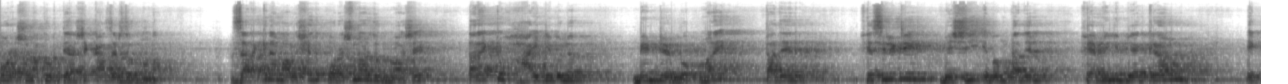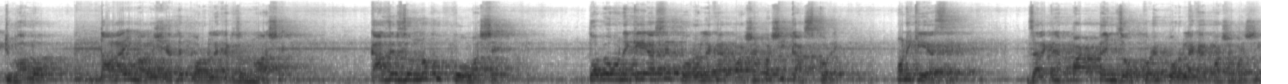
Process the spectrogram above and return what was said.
পড়াশোনা করতে আসে কাজের জন্য না। যারা কিনা মালয়েশিয়াতে পড়াশোনার জন্য আসে, তারা একটু হাই ডেভেলপমেন্টের লোক মানে তাদের ফেসিলিটি বেশি এবং তাদের ফ্যামিলি ব্যাকগ্রাউন্ড একটু ভালো। তারাই মালয়েশিয়াতে পড়ালেখার জন্য আসে। কাজের জন্য খুব কম আসে। তবে অনেকেই আছে পড়ালেখার পাশাপাশি কাজ করে। অনেকেই আছে যারা কিনা পার্ট টাইম জব করে পড়ালেখার পাশাপাশি।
